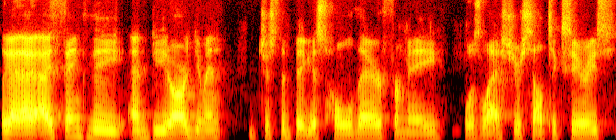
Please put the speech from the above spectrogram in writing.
Like I, I think the Embiid argument, just the biggest hole there for me was last year's Celtics series.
